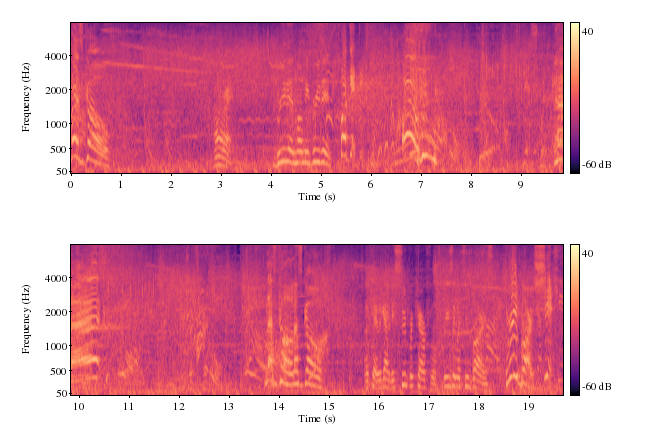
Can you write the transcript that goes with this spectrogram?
Let's go. All right. Breathe in, homie. Breathe in. Fuck it. Oh, he. Let's go. Let's go. Okay, we gotta be super careful. Freeze it with two bars. Three bars. Shit.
